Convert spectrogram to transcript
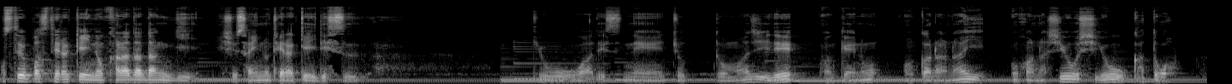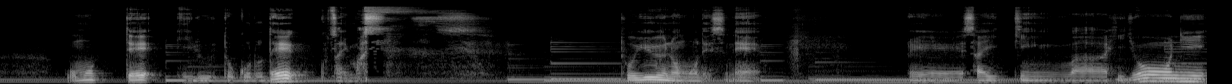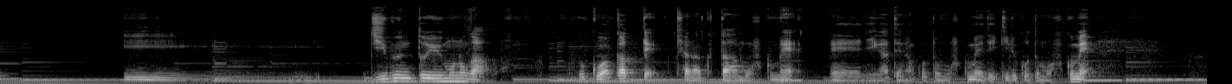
オステオパステラケイの体談義主催のテラケイです。今日はですねちょっとマジでわけのわからないお話をしようかと思っているところでございます。というのもですね、えー、最近は非常に、えー、自分というものがよく分かってキャラクターも含め、えー、苦手なことも含めできることも含め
